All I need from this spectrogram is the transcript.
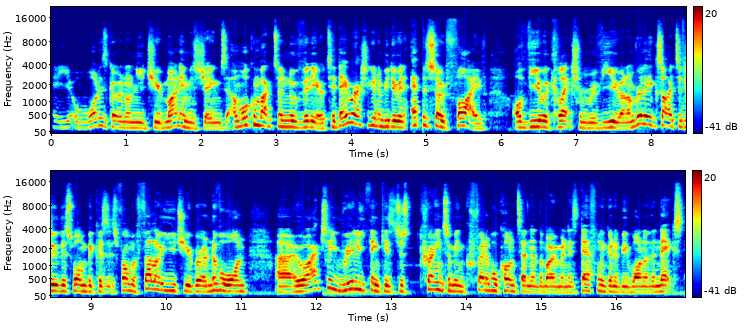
Hey, what is going on YouTube? My name is James and welcome back to another video. Today we're actually going to be doing episode 5 of viewer collection review and I'm really excited to do this one because it's from a fellow YouTuber, another one uh, who I actually really think is just creating some incredible content at the moment is definitely going to be one of the next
